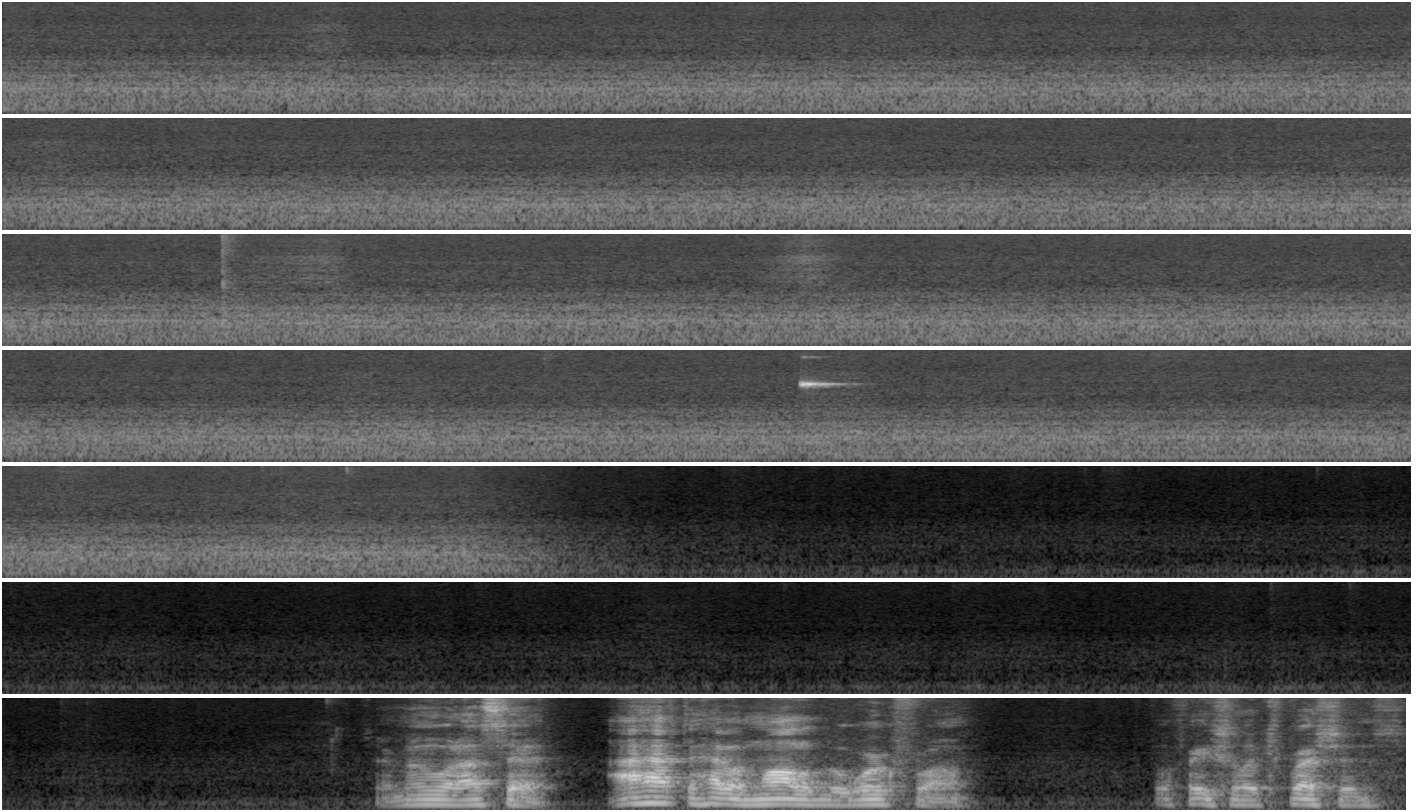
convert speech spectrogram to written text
So remember what I said. I have to have a model to work from for facial expressions.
